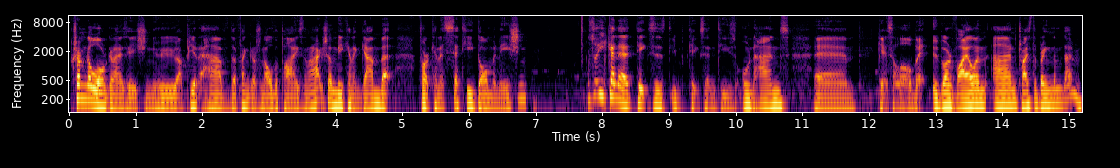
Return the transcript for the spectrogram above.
criminal organisation who appear to have their fingers in all the pies and are actually making a gambit for kind of city domination. So he kind of takes his he takes it into his own hands, um, gets a little bit uber violent and tries to bring them down.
